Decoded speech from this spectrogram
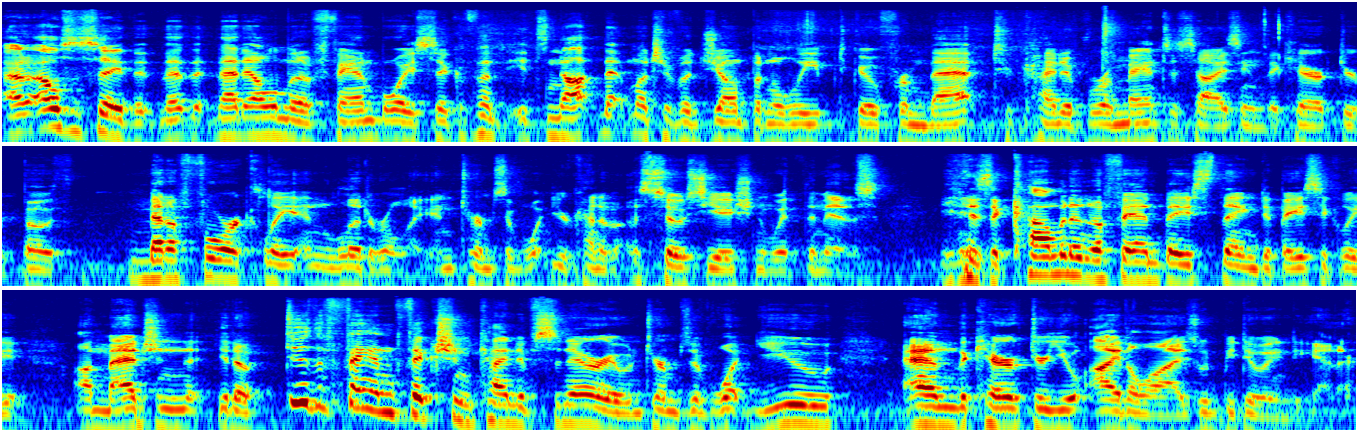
I'd also say that, that that element of fanboy sycophant, it's not that much of a jump and a leap to go from that to kind of romanticizing the character both metaphorically and literally in terms of what your kind of association with them is. It is a common in a fan base thing to basically imagine, you know, do the fan fiction kind of scenario in terms of what you and the character you idolize would be doing together.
